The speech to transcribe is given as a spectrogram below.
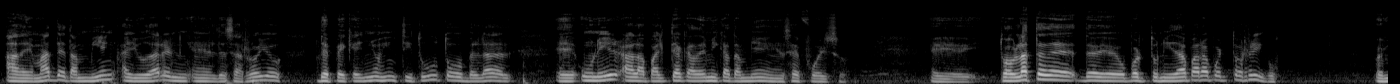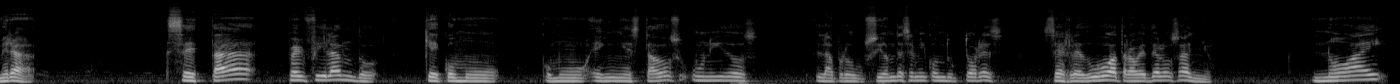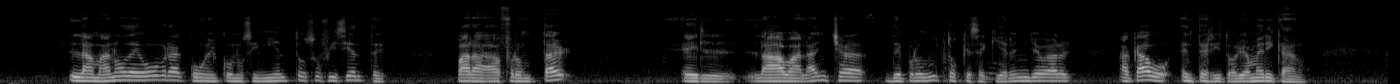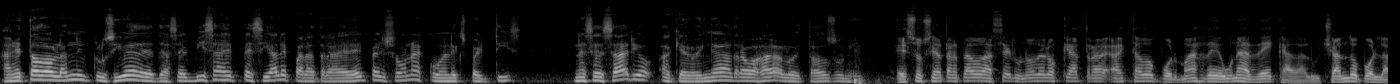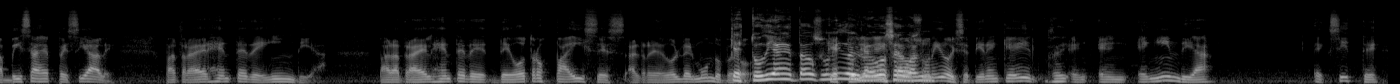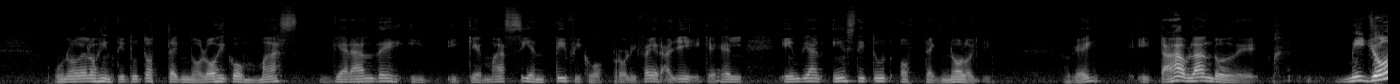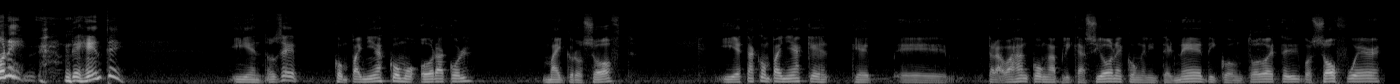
Además de también ayudar en el desarrollo de pequeños institutos, ¿verdad? Eh, unir a la parte académica también en ese esfuerzo. Eh, tú hablaste de, oportunidad para Puerto Rico. Pues mira, se está perfilando que como, como en Estados Unidos la producción de semiconductores se redujo a través de los años, no hay la mano de obra con el conocimiento suficiente para afrontar la avalancha de productos que se quieren llevar a cabo en territorio americano. Han estado hablando inclusive de, hacer visas especiales para atraer personas con el expertise necesario a que vengan a trabajar a los Estados Unidos. Eso se ha tratado de hacer. Uno de los que ha, ha, estado por más de una década luchando por las visas especiales para traer gente de India, para traer gente de, otros países alrededor del mundo. que estudian en Estados Unidos y luego en Estados Unidos y se tienen que ir. En, en, India existe uno de los institutos tecnológicos más grandes y, y, que más científicos prolifera allí, que es el Indian Institute of Technology. ¿Ok? Y estás hablando de millones de gente. Y entonces compañías como Oracle, Microsoft y estas compañías que, eh, trabajan con aplicaciones, con el Internet y con todo este tipo de software,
